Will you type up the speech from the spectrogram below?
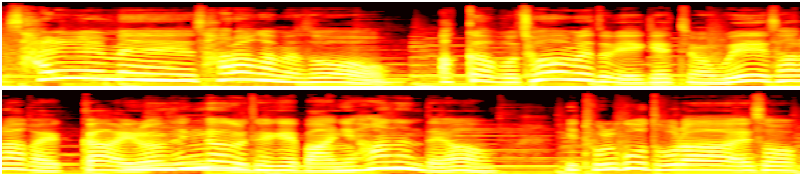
삶에 살아가면서 아까 뭐 처음에도 얘기했지만 왜 살아갈까 이런 음. 생각을 되게 많이 하는데요. 이 돌고 돌아에서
